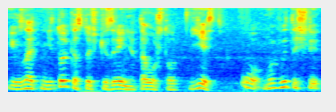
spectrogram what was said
И узнать не только с точки зрения того, что есть о, мы вытащили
